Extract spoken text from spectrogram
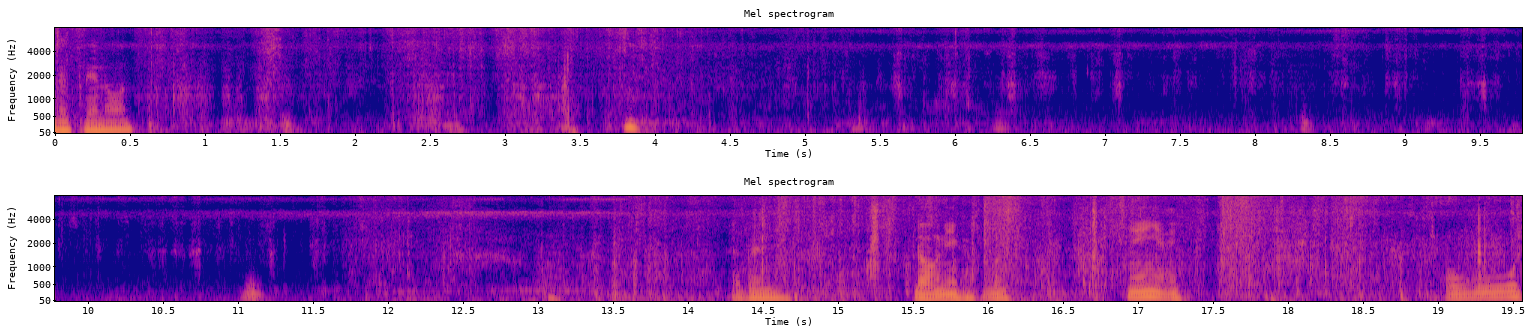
เล็กแน่นอนแล้วเป็นดอกนี้ครับเบิ่งใหญ่ๆโอ้ย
